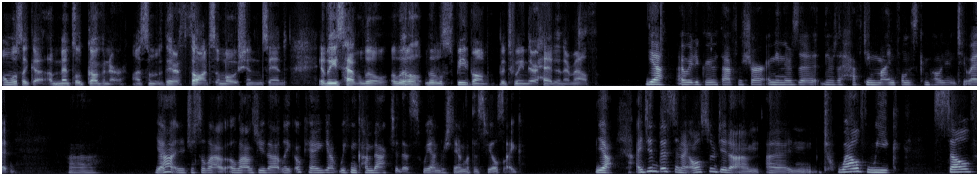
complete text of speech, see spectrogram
almost like a, a mental governor on some of their thoughts emotions and at least have a little a little little speed bump between their head and their mouth Yeah, I would agree with that for sure. I mean, there's a there's a hefty mindfulness component to it. Uh, yeah, and it just allow allows you that like, okay, yep, we can come back to this. We understand what this feels like. Yeah, I did this, and I also did um, a 12 week self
